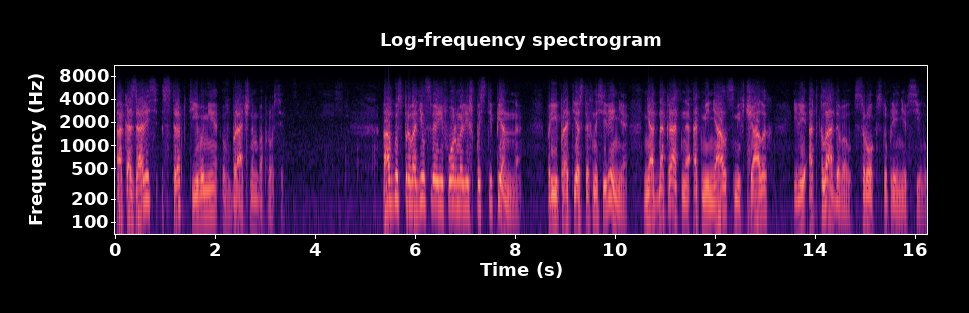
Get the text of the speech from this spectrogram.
оказались строптивыми в брачном вопросе. Август проводил свои реформы лишь постепенно – при протестах населения неоднократно отменял, смягчал их или откладывал срок вступления в силу.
